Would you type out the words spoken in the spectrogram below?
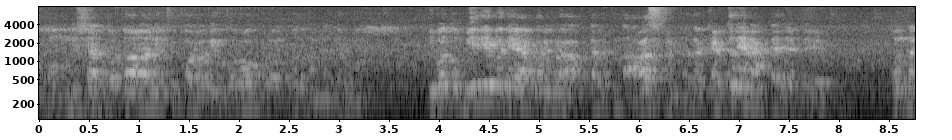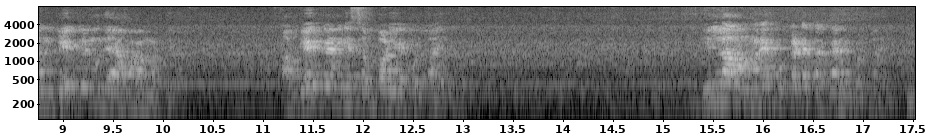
ಒಬ್ಬ ಮನುಷ್ಯ ದೊಡ್ಡವರಾಗಿ, ಚಿಕ್ಕವರಾಗಿ ಗೌರವ ಕೊಡುವಂಥದ್ದು ನಮ್ಮ ಧರ್ಮ. ಇವತ್ತು ಬೀದಿ ಬದಿ ವ್ಯಾಪಾರಿಗಳು ಆಗ್ತಾ ಇರೋದ್ರಿಂದ ಹರಾಸ್ಮೆಂಟ್ ಅಂದ್ರೆ ಕೆಟ್ಟದ್ದು ಏನಾಗ್ತಾ ಇದೆ ಅಂತ ಹೇಳ್ತೀವಿ ಒಂದು ಹಂಗೆ ಬೇಕ್ರಿ ಮುಂದೆ ವ್ಯಾಪಾರ ಮಾಡ್ತೀರ. ಆ ಬೇಕ್ರಿನಿಗೆ ಸಬ್ಬಾಳಿಗೆ ಕೊಡ್ತಾ ಇದ್ರು. ಇಲ್ಲ, ಮನೆ ಪುಕ್ಕಟ್ಟೆ ತರಕಾರಿ ಕೊಡ್ತಾ ಇದ್ರು.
